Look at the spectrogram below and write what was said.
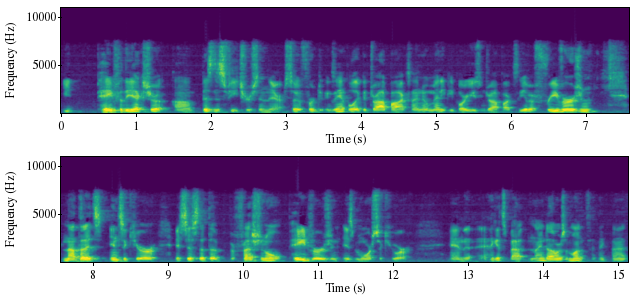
you pay for the extra uh, business features in there. So, for example, like a Dropbox, I know many people are using Dropbox. You have a free version. Not that it's insecure, it's just that the professional paid version is more secure. And I think it's about $9 a month, I think, Matt.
